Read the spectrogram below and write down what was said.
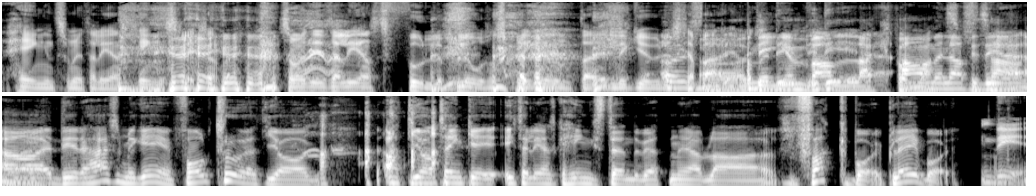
hängd som en italiensk hingst. Liksom. Som ett italienskt fullblod som springer runt där i liguriska bergen. Ja, men ja, men alltså, det, är, ja, det är det här som är grejen. Folk tror att jag, att jag tänker italienska hingsten, du vet en jävla fuckboy, playboy. Det,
